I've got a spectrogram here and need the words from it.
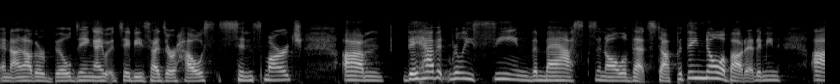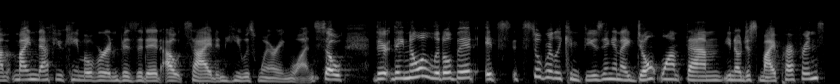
and another building, I would say, besides our house since March. Um, they haven't really seen the masks and all of that stuff, but they know about it. I mean, um, my nephew came over and visited outside, and he was wearing one, so they know a little bit. It's it's still really confusing, and I don't want them, you know, just my preference.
